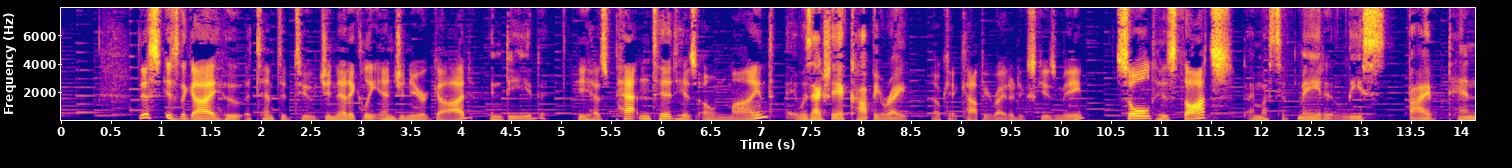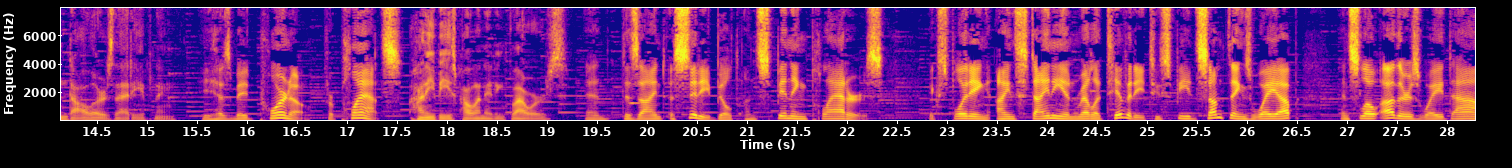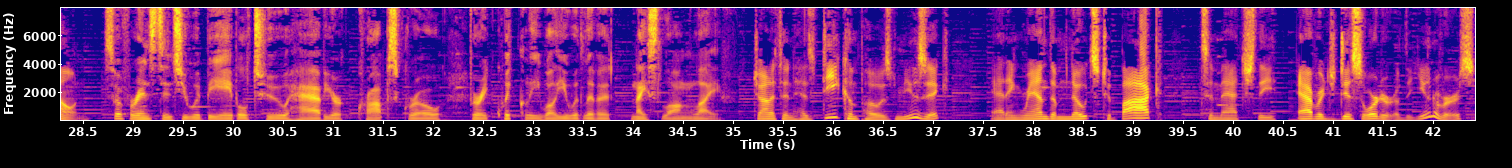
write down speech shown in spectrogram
This is the guy who attempted to genetically engineer God. Indeed. He has patented his own mind. It was actually a copyright. Okay, copyrighted, excuse me. Sold his thoughts. I must have made at least five, ten dollars that evening. He has made porno for plants. Honeybees pollinating flowers. And designed a city built on spinning platters, exploiting Einsteinian relativity to speed some things way up and slow others way down. So, for instance, you would be able to have your crops grow very quickly while you would live a nice long life. Jonathon has decomposed music, adding random notes to Bach to match the average disorder of the universe,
